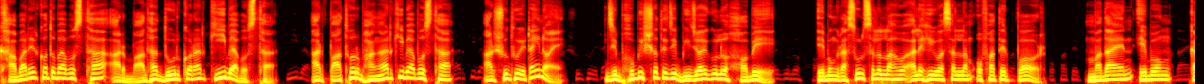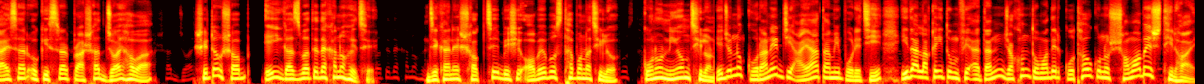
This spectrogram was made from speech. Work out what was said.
খাবারের কত ব্যবস্থা, আর বাধা দূর করার কি ব্যবস্থা? আর পাথর ভাঙার কি ব্যবস্থা? আর শুধু এটাই নয়, যে ভবিষ্যতে যে বিজয়গুলো হবে এবং রাসূল সাল্লাহ আলহি ওয়াসাল্লাম ওফাতের পর মাদায়েন এবং কায়সার ও কিসরার প্রাসাদ জয় হওয়া, সেটাও সব এই গাজবাতে দেখানো হয়েছে। যেখানে সবচেয়ে বেশি অব্যবস্থাপনা ছিল, কোনো নিয়ম ছিল না। এজন্য কোরআনের যে আয়াত আমি পড়েছি, ইদা লাকাই তুমফি আতান যখন তোমাদের কোথাও কোনো সমাবেশ স্থির হয়,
